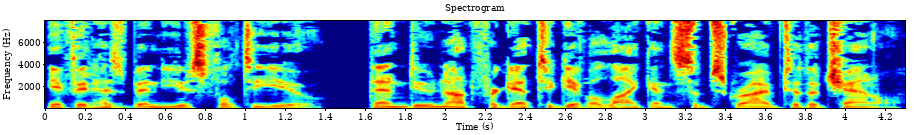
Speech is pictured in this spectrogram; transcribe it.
if it has been useful to you, then do not forget to give a like and subscribe to the channel.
